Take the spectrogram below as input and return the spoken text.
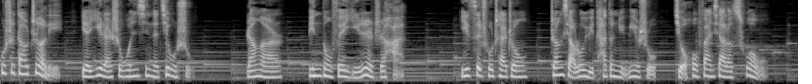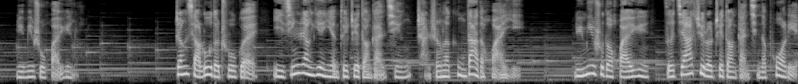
故事到这里也依然是温馨的救赎。然而，冰冻非一日之寒。一次出差中，张小璐与她的女秘书酒后犯下了错误，女秘书怀孕了。张小璐的出轨已经让燕燕对这段感情产生了更大的怀疑，女秘书的怀孕则加剧了这段感情的破裂。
